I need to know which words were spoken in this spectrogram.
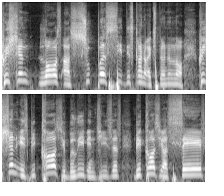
Christian laws are supersede this kind of external law. Christian is because you believe in Jesus, because you are saved,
